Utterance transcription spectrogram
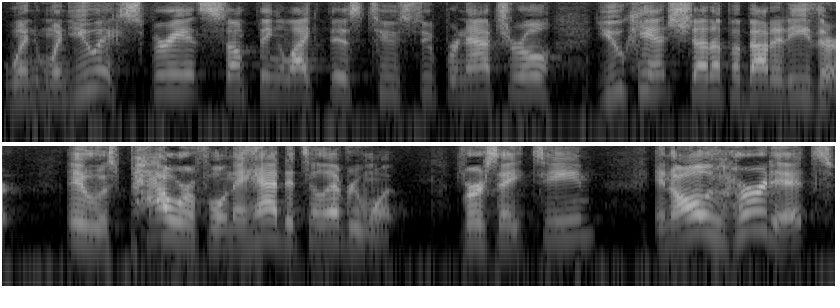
when, when you experience something like this too supernatural, you can't shut up about it either. It was powerful, and they had to tell everyone. Verse 18 And all who heard it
